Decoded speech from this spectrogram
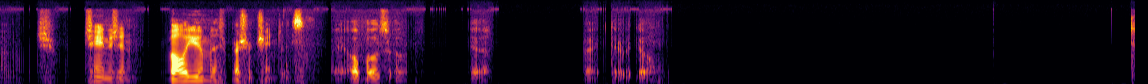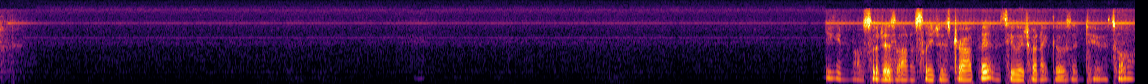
uh, which change in volume as pressure changes. My elbows up. Yeah. All right, there we go. You can also just honestly just drop it and see which one it goes into as well.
